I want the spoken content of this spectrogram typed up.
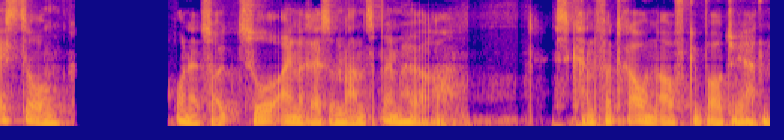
Begeisterung und erzeugt so eine Resonanz beim Hörer. Es kann Vertrauen aufgebaut werden.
